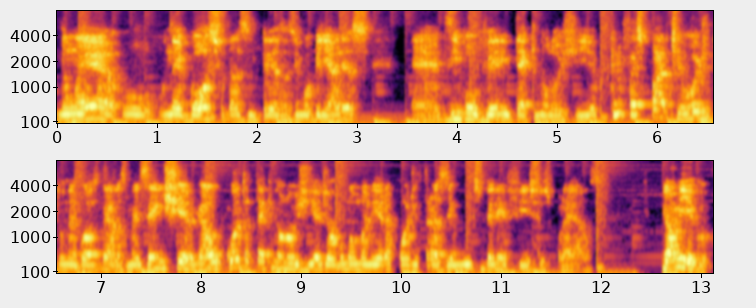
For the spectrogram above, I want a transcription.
não é o, o negócio das empresas imobiliárias é, desenvolverem tecnologia, porque não faz parte hoje do negócio delas, mas é enxergar o quanto a tecnologia, de alguma maneira, pode trazer muitos benefícios para elas. Meu amigo,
